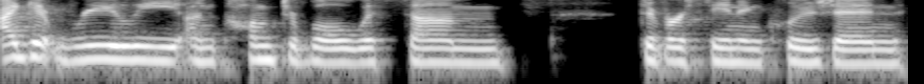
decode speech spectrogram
I get really uncomfortable with some diversity and inclusion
